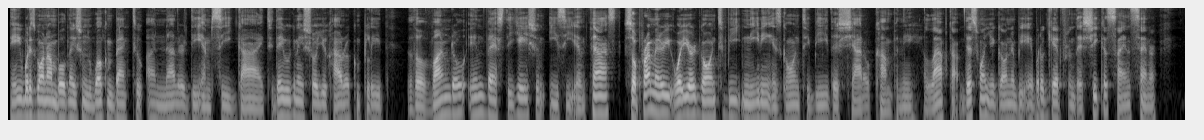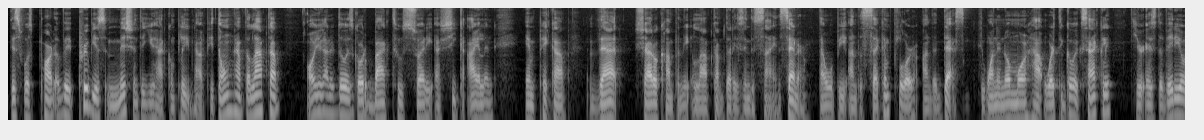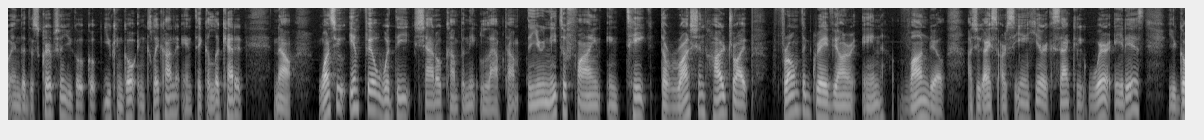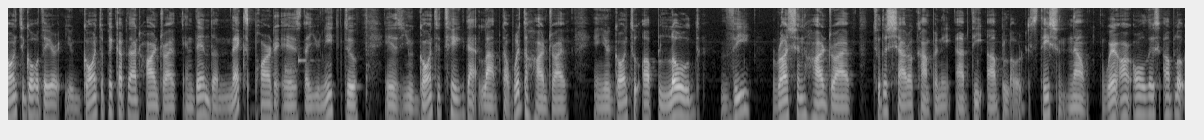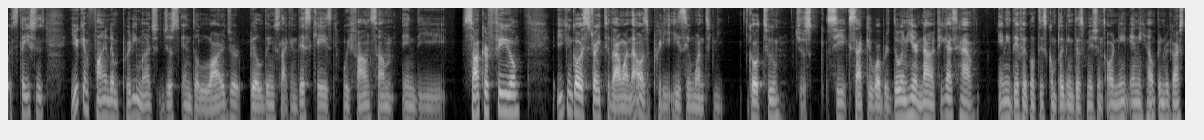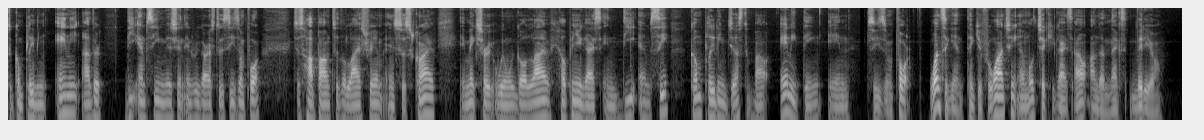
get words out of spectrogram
Hey, what is going on, Bolt Nation? Welcome back to another DMZ guide. Today, we're going to show you how to complete the Vondel investigation easy and fast. So primary, what you're going to be needing is going to be the Shadow Company laptop. This one you're going to be able to get from the Ashika Science Center. This was part of a previous mission that you had complete. Now, if you don't have the laptop, all you got to do is go back to Sweaty Ashika Island and pick up that Shadow Company laptop that is in the Science Center. That will be on the second floor on the desk. If you want to know more how where to go exactly, here is the video in the description. You go, go you can go and click on it and take a look at it. Now, once you infill with the Shadow Company laptop, then you need to find and take the Russian hard drive from the graveyard in Vondel. As you guys are seeing here exactly where it is, you're going to go there, you're going to pick up that hard drive, and then the next part is that you need to do is you're going to take that laptop with the hard drive and you're going to upload the Russian hard drive to the shadow company at the upload station. Now, where are all these upload stations? You can find them pretty much just in the larger buildings. Like in this case, we found some in the soccer field. You can go straight to that one. That was a pretty easy one to go to. Just see exactly what we're doing here. Now, if you guys have any difficulties completing this mission or need any help in regards to completing any other DMZ mission in regards to season four, just hop on to the live stream and subscribe and make sure when we go live, helping you guys in DMZ, completing just about anything in season four. Once again, thank you for watching and we'll check you guys out on the next video.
